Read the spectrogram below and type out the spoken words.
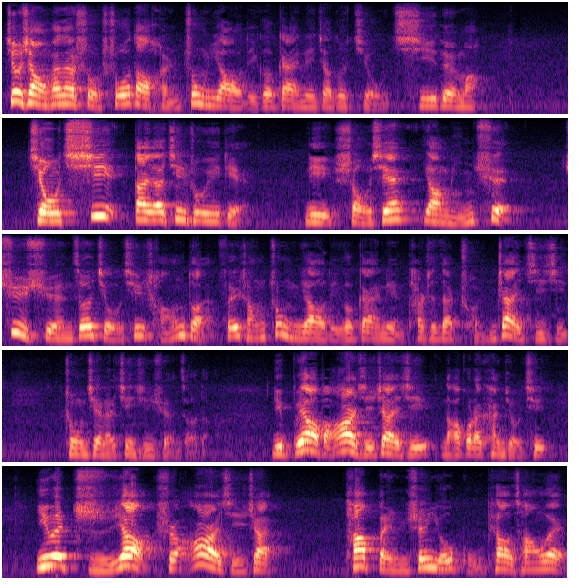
就像我刚才所说到很重要的一个概念，叫做九七，对吗？九七，大家记住一点，你首先要明确去选择九七长短非常重要的一个概念，它是在纯债基金中间来进行选择的。你不要把二级债基拿过来看九七，因为只要是二级债。它本身有股票仓位，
